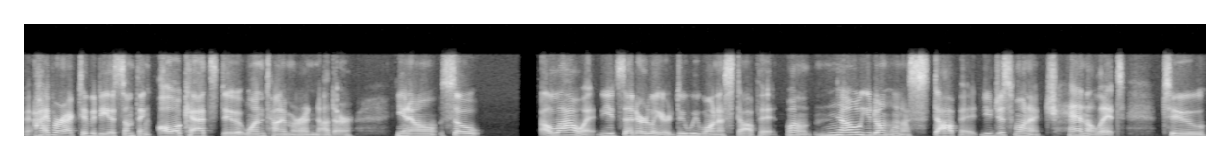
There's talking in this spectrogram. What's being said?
hyperactivity is something all cats do at one time or another. You know, so allow it. You'd said earlier, do we want to stop it? Well, no, you don't want to stop it. You just want to channel it to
